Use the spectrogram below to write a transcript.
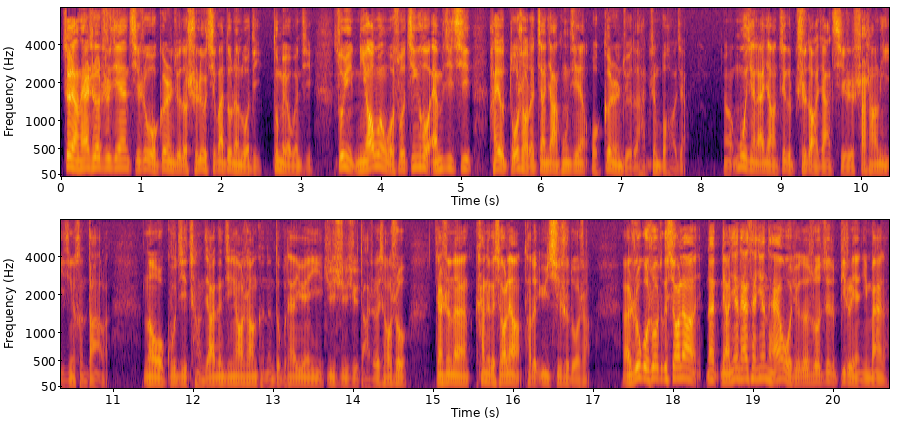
这两台车之间，其实我个人觉得十六七万都能落地，都没有问题。所以你要问我说，今后 MG 七还有多少的降价空间？我个人觉得还真不好讲。啊，目前来讲，这个指导价其实杀伤力已经很大了。那我估计厂家跟经销商可能都不太愿意继续去打折销售。但是呢，看这个销量，它的预期是多少？啊，如果说这个销量那两千台、三千台，我觉得说这是闭着眼睛卖的。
